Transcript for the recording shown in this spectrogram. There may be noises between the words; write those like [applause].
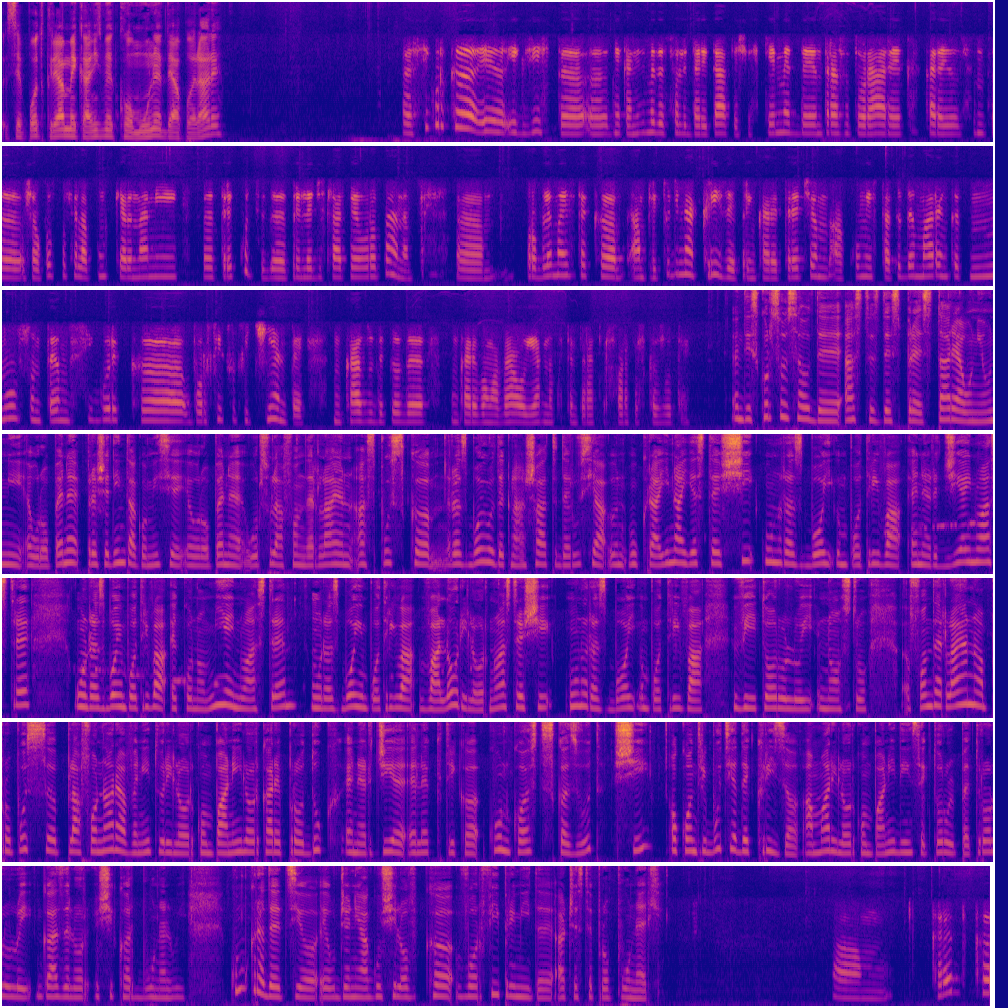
Se pot crea mecanisme comune de apărare? Uh, sigur că uh, există uh, mecanisme de solidaritate și scheme de întrajutorare care sunt și au fost puse la punct chiar în anii trecuți prin legislația europeană. Problema este că amplitudinea crizei prin care trecem acum este atât de mare încât nu suntem siguri că vor fi suficiente în cazul de pildă în care vom avea o iarnă cu temperaturi foarte scăzute. În discursul său de astăzi despre starea Uniunii Europene, președinta Comisiei Europene Ursula von der Leyen a spus că războiul declanșat de Rusia în Ucraina este și un război împotriva energiei noastre, un război împotriva economiei noastre, un război împotriva valorilor noastre și un război împotriva viitorului nostru. Von der Leyen a propus plafonarea veniturilor companiilor care produc energie electrică cu un cost scăzut și o contribuție de criză a marilor companii din sectorul petrolului, gazelor și cărbunelui. Cum credeți, Eugenia Gușilov, că vor fi primite aceste propuneri? Um, cred că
